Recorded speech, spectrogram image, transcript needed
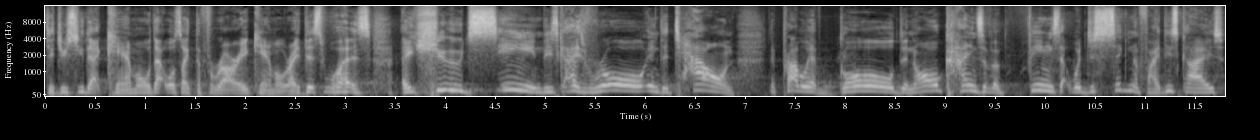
did you see that camel? That was like the Ferrari camel, right? This was a huge scene. These guys roll into town. They probably have gold and all kinds of things that would just signify these guys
